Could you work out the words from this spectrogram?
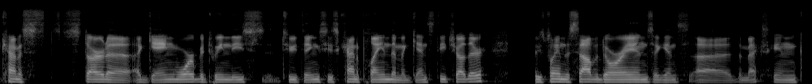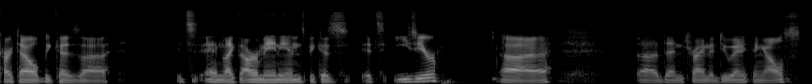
kind of start a, a gang war between these two things. He's kind of playing them against each other. He's playing the Salvadorians against uh, the Mexican cartel because uh, it's and like the Armenians because it's easier uh, uh, than trying to do anything else.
